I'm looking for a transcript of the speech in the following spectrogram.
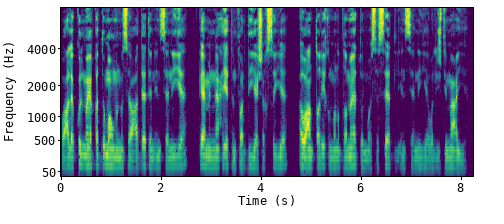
وعلى كل ما يقدمه من مساعدات إنسانية كان من ناحية فردية شخصية أو عن طريق المنظمات والمؤسسات الإنسانية والاجتماعية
